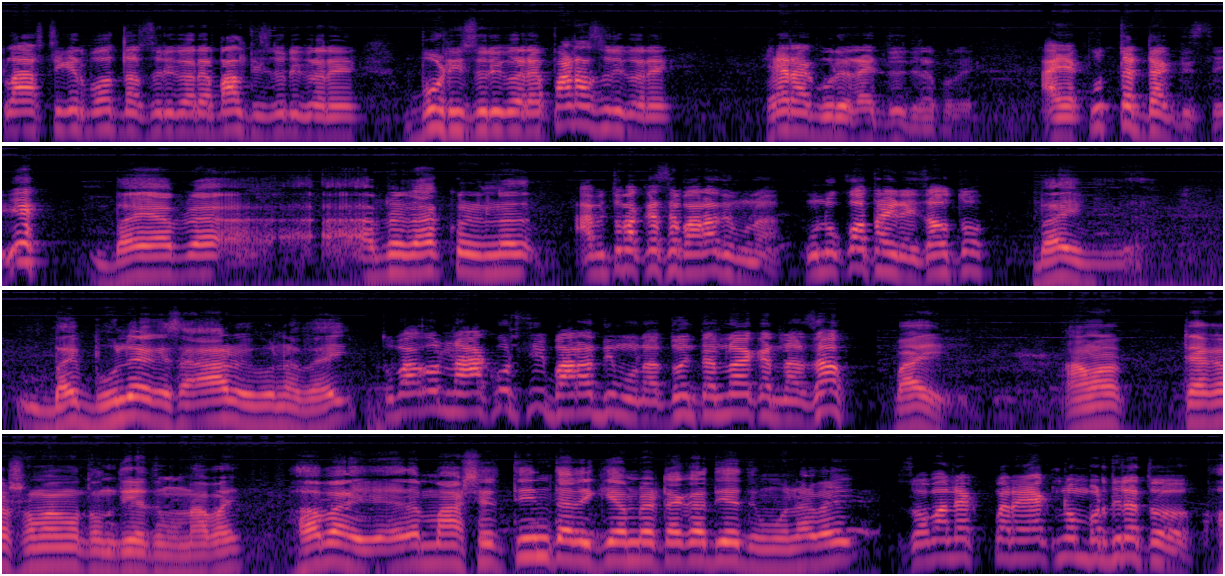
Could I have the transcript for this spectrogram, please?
প্লাস্টিকের বদনা চুরি করে বালতি চুরি করে বটি চুরি করে পাটা চুরি করে হেরা ঘুরে রাত দুই দিনের পরে। আয়া কুত্তার ডাক দিচ্ছে এ ভাই আপনার আপনি রাগ করেন না। আমি তোমার কাছে ভাড়া দেবো না কোনো কথাই নাই যাও তো। ভাই ভাই ভুলে গেছে আর হইব না ভাই। তোমাকে না করছি ভাড়া দিব না দৈনটা না কেন না যাও। ভাই আমার টাকা সময় মতন দিয়ে দেবো না ভাই। হ ভাই মাসের তিন তারিখে আমরা টাকা দিয়ে দিব না ভাই। জবান একবারে এক নম্বর দিলে তো? হ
